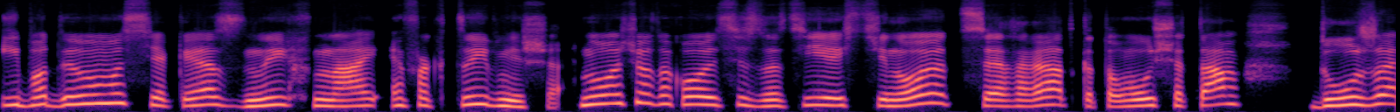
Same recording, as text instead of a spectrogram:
і подивимося, яке з них найефективніше. Ну а що знаходиться за цією стіною? Це загадка, тому що там дуже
